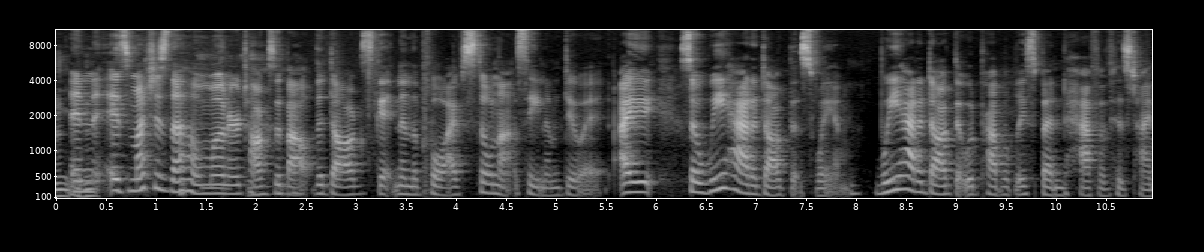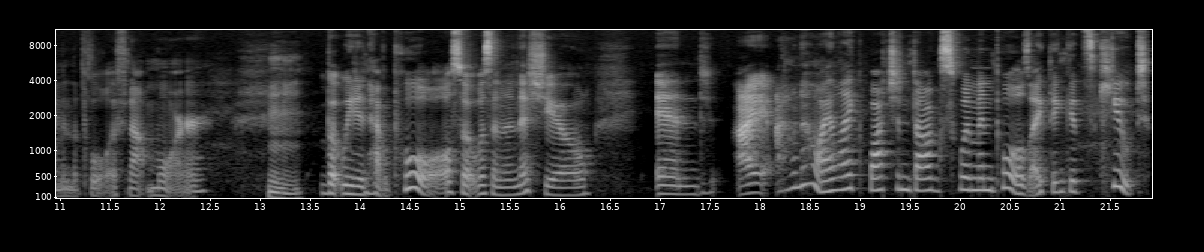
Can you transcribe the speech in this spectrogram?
And as much as the homeowner talks about the dogs getting in the pool, I've still not seen them do it. I so we had a dog that swam. We had a dog that would probably spend half of his time in the pool, if not more. Mhm. But we didn't have a pool, so it wasn't an issue. And I I don't know, I like watching dogs swim in pools. I think it's cute.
